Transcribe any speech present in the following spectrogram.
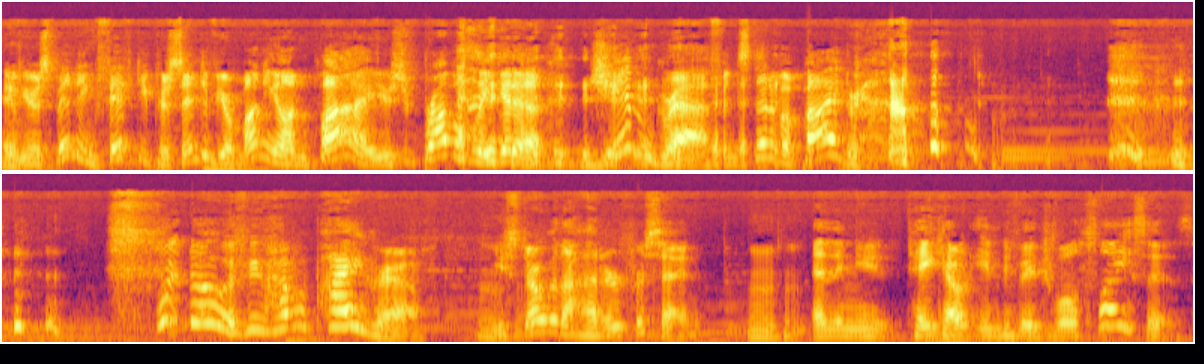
If you're spending 50% of your money on pie, you should probably get a gym graph instead of a pie graph. what? No, if you have a pie graph, you Mhm. start with hundred percent, Mhm. and then you take out individual slices,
